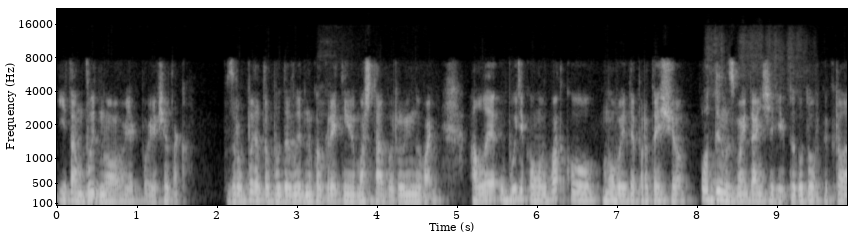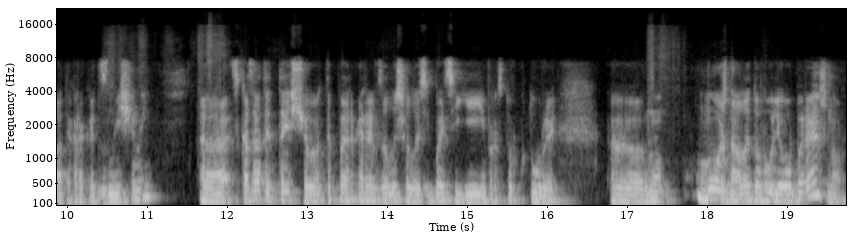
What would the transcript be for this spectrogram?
і там видно, якби якщо так. Зробити, то буде видно конкретні масштаби руйнувань. Але у будь-якому випадку мова йде про те, що один з майданчиків підготовки крилатих ракет знищений. Е, Сказати те, що тепер РФ залишилось без цієї інфраструктури, е, ну можна, але доволі обережно,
